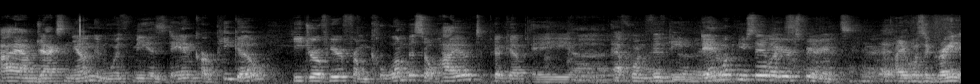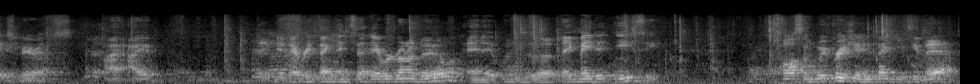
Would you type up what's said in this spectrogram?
Hi, I'm Jackson Young, and with me is Dan Carpico. He drove here from Columbus, Ohio to pick up a uh, F one hundred and fifty. Dan, what can you say about your experience? It was a great experience. I, I, they did everything they said they were gonna do, and it was, uh, they made it easy. Awesome, we appreciate it, thank you. You bet.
